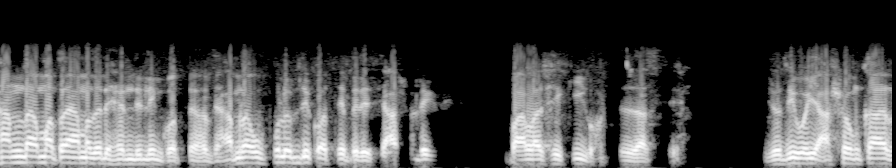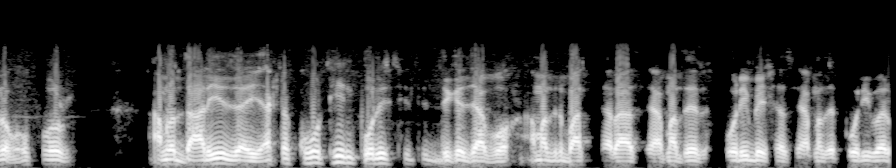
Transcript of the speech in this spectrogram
ঠান্ডা মাথায় আমাদের হ্যান্ডেলিং করতে হবে। আমরা উপলব্ধি করতে পেরেছি আসলে বাংলাদেশে কি ঘটতে যাচ্ছে। যদি ওই আশঙ্কার উপর আমরা দাঁড়িয়ে যাই, একটা কঠিন পরিস্থিতির দিকে যাব। আমাদের বাচ্চারা আছে, আমাদের পরিবেশ আছে, আমাদের পরিবার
